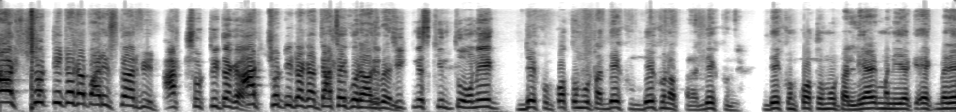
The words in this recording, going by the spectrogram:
আটষট্টি টাকা পার স্কোয়ার ফিট আটষট্টি টাকা? আটষট্টি টাকা যাচাই করে আসবেন। থিকনেস কিন্তু অনেক দেখুন কত মোটা দেখুন দেখুন আপনারা দেখুন দেখুন কত মোটা। লেয়ার মানে এক- একবারে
